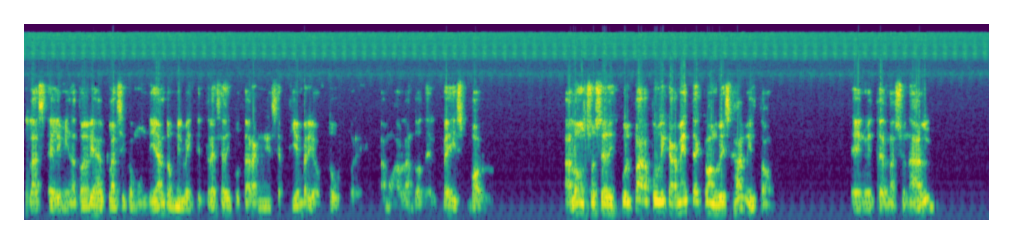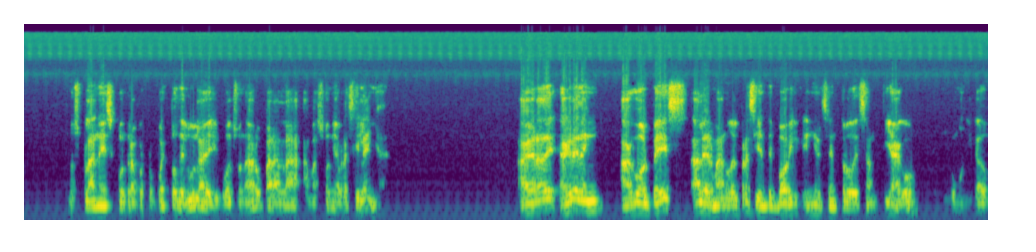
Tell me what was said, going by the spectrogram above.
Las eliminatorias al Clásico Mundial 2023 se disputarán en septiembre y octubre. Estamos hablando del béisbol. Alonso se disculpa públicamente con Luis Hamilton. En lo internacional, los planes contrapropuestos de Lula y Bolsonaro para la Amazonia brasileña. Agreden a golpes al hermano del presidente Boric en el centro de Santiago. Un comunicado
